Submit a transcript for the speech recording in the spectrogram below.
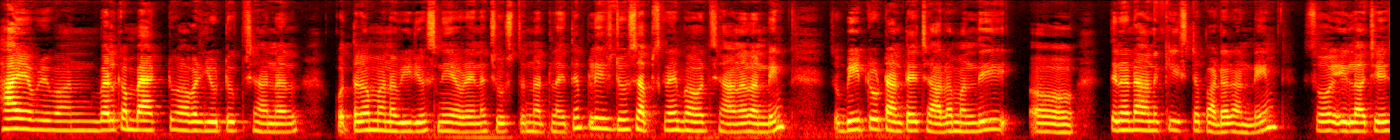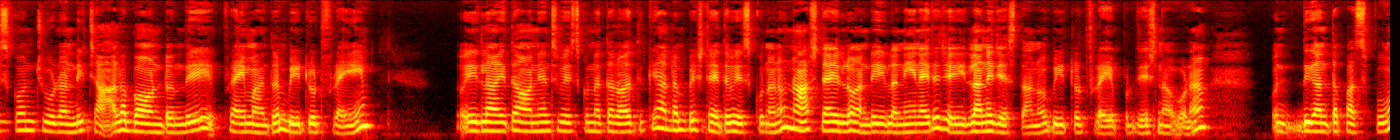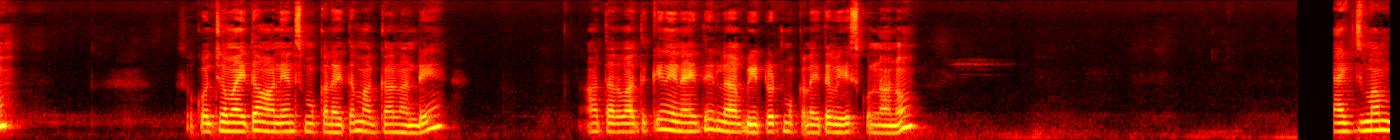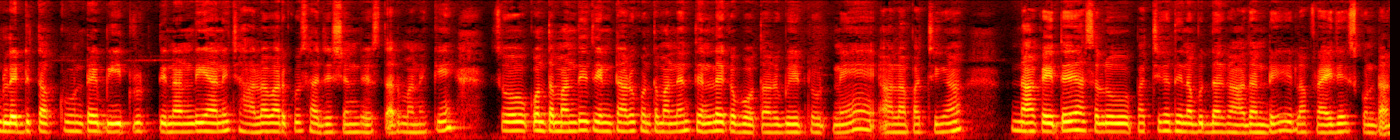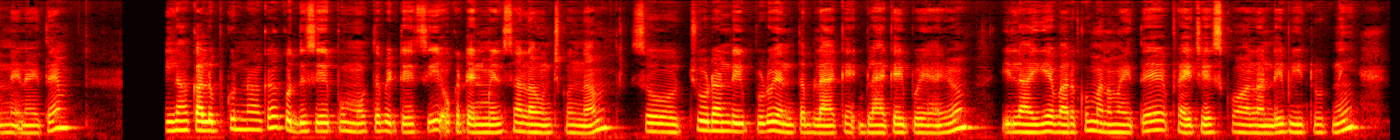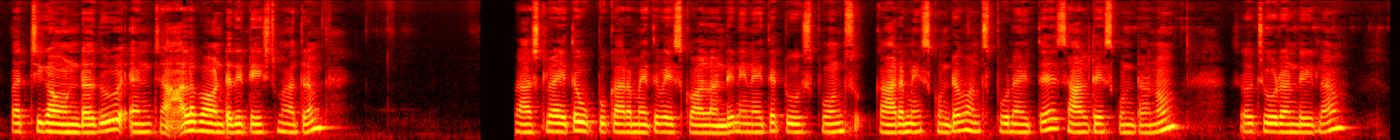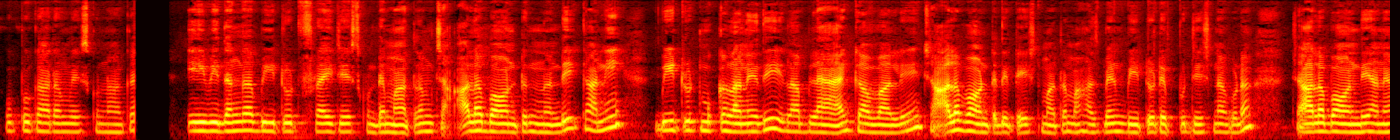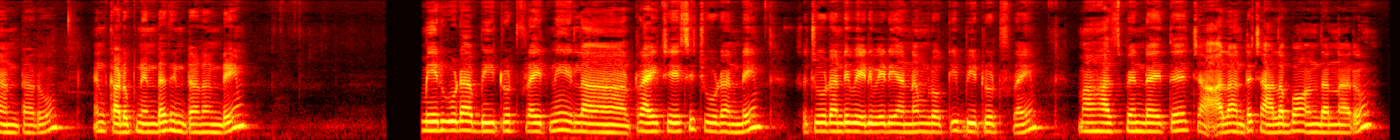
Hi everyone welcome back to our YouTube channel కొత్తగా మన వీడియోస్ని ఎవరైనా చూస్తున్నట్లయితే please do subscribe our channel అండి. సో బీట్రూట్ అంటే చాలామంది తినడానికి ఇష్టపడరండి. సో ఇలా చేసుకొని చూడండి చాలా బాగుంటుంది ఫ్రై మాత్రం బీట్రూట్ ఫ్రై. ఇలా అయితే ఆనియన్స్ వేసుకున్న తర్వాతకి అల్లం పేస్ట్ అయితే వేసుకున్నాను. నా స్టైల్లో అండి ఇలా నేనైతే చే ఇలానే చేస్తాను బీట్రూట్ ఫ్రై ఎప్పుడు చేసినా కూడా. కొద్దిగంత పసుపు. సో కొంచెం అయితే ఆనియన్స్ ముక్కలు అయితే మగ్గాలండి. ఆ తర్వాతకి నేనైతే ఇలా బీట్రూట్ ముక్కలు అయితే వేసుకున్నాను. మ్యాక్సిమం బ్లడ్ తక్కువ ఉంటే బీట్రూట్ తినండి అని చాలా వరకు సజెషన్ చేస్తారు మనకి. సో కొంతమంది తింటారు కొంతమంది అని తినలేకపోతారు బీట్రూట్ని అలా పచ్చిగా. నాకైతే అసలు పచ్చిగా తినబుద్ధ కాదండి ఇలా ఫ్రై చేసుకుంటాను నేనైతే. ఇలా కలుపుకున్నాక కొద్దిసేపు మూత పెట్టేసి ఒక టెన్ మినిట్స్ అలా ఉంచుకుందాం. సో చూడండి ఇప్పుడు ఎంత బ్లాక్ బ్లాక్ అయిపోయాయో. ఇలా అయ్యే వరకు మనమైతే ఫ్రై చేసుకోవాలండి బీట్రూట్ని. పచ్చిగా ఉండదు అండ్ చాలా బాగుంటుంది టేస్ట్ మాత్రం. లాస్ట్లో అయితే ఉప్పు కారం అయితే వేసుకోవాలండి. నేనైతే టూ స్పూన్స్ కారం వేసుకుంటే వన్ స్పూన్ అయితే సాల్ట్ వేసుకుంటాను. సో చూడండి ఇలా. ఉప్పు కారం వేసుకున్నాక ఈ విధంగా బీట్రూట్ ఫ్రై చేసుకుంటే మాత్రం చాలా బాగుంటుందండి. కానీ బీట్రూట్ ముక్కలు అనేది ఇలా బ్లాక్ అవ్వాలి. చాలా బాగుంటుంది టేస్ట్ మాత్రం. మా హస్బెండ్ బీట్రూట్ ఎప్పుడు చేసినా కూడా చాలా బాగుంది అని అంటారు. అండ్ కడుపు నిండా తింటాడండి. మీరు కూడా బీట్రూట్ ఫ్రైని ఇలా ట్రై చేసి చూడండి. సో చూడండి వేడి వేడి అన్నంలోకి బీట్రూట్ ఫ్రై. మా హస్బెండ్ అయితే చాలా అంటే చాలా బాగుందన్నారు.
